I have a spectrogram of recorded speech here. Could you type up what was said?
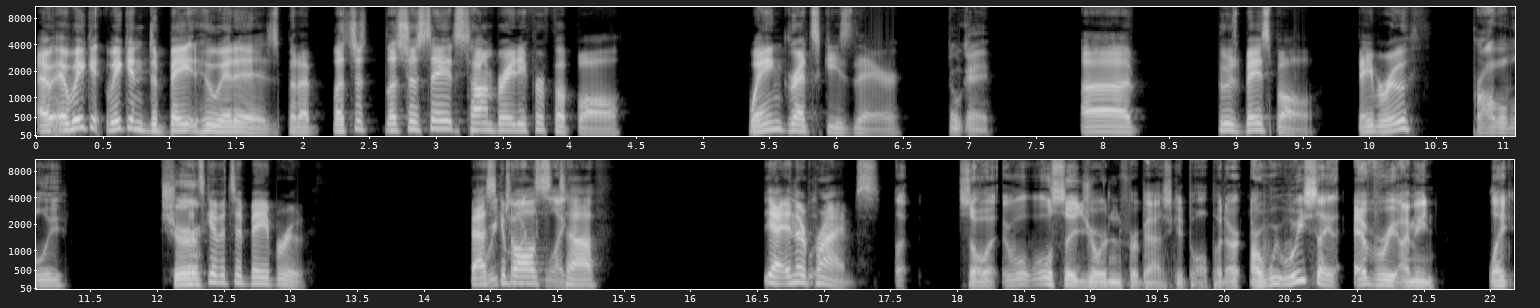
and- we can we can debate who it is, but I, let's just let's just say it's Tom Brady for football. Wayne Gretzky's there. okay, Uh, who's baseball? Babe Ruth. Probably. sure. Let's give it to Babe Ruth. Basketball's like- tough. Yeah, in their primes. So uh, we'll, we'll say Jordan for basketball, but are, are we? We say every. I mean, like,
